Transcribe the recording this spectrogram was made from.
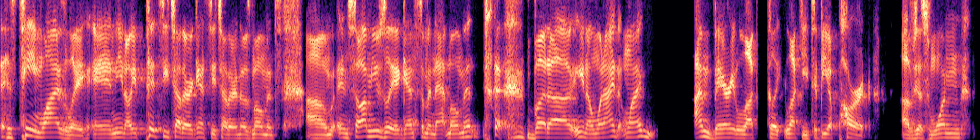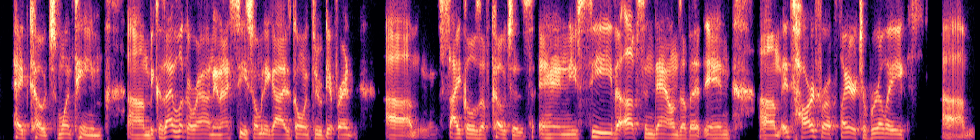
his team wisely and you know he pits each other against each other in those moments um, and so i'm usually against him in that moment but uh, you know when i when i i'm very lucky lucky to be a part of just one head coach, one team, um, because I look around and I see so many guys going through different um, cycles of coaches, and you see the ups and downs of it, and um, it's hard for a player to really. Um,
